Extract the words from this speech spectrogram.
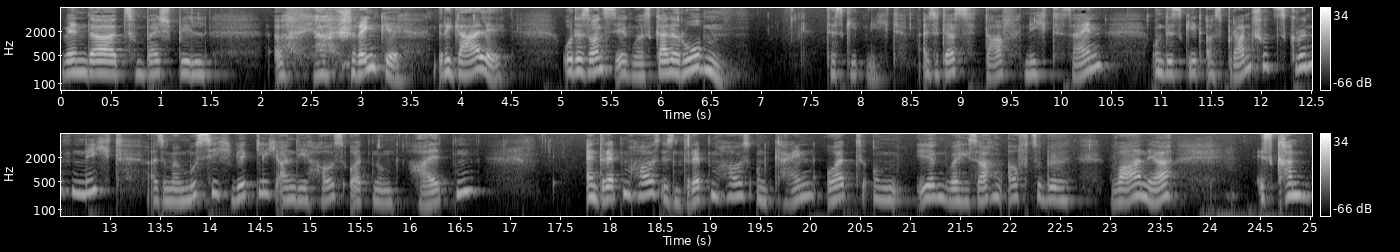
wenn da zum Beispiel äh, ja, Schränke, Regale oder sonst irgendwas, Garderoben, das geht nicht. Also das darf nicht sein und es geht aus Brandschutzgründen nicht. Also man muss sich wirklich an die Hausordnung halten. Ein Treppenhaus ist ein Treppenhaus und kein Ort, um irgendwelche Sachen aufzubewahren. Ja. Es kann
